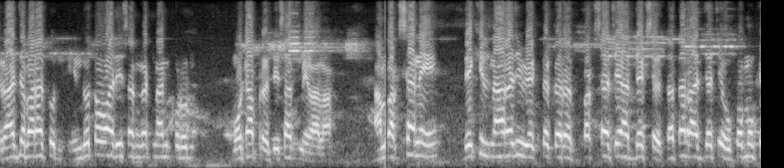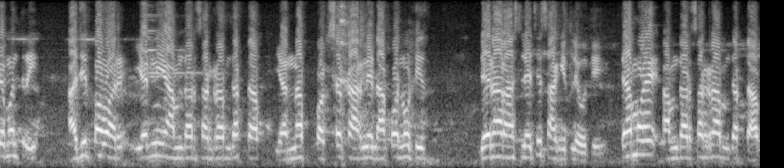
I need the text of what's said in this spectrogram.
राज्यभरातून हिंदुत्ववादी संघटनांकडून मोठा प्रतिसाद मिळाला. आम पक्षाने देखील नाराजी व्यक्त करत पक्षाचे अध्यक्ष तथा राज्याचे उपमुख्यमंत्री अजित पवार यांनी आमदार संग्राम जगताप यांना पक्ष कारणे दाखवा नोटीस देणार असल्याचे सांगितले होते. त्यामुळे आमदार संग्राम जगताप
